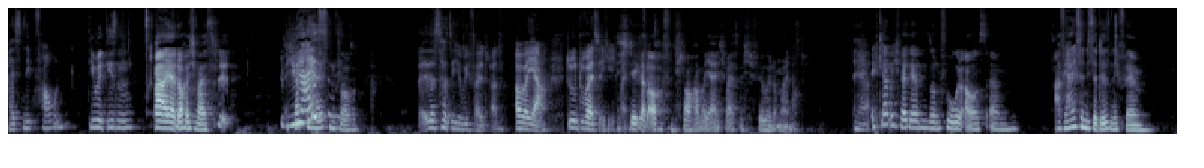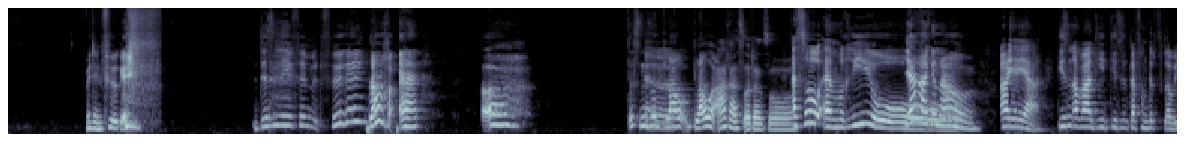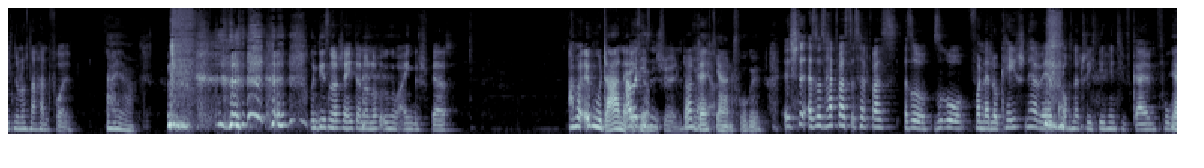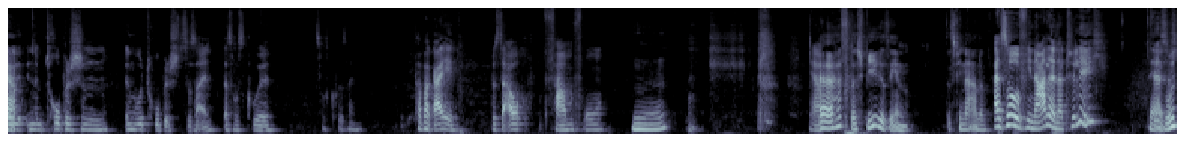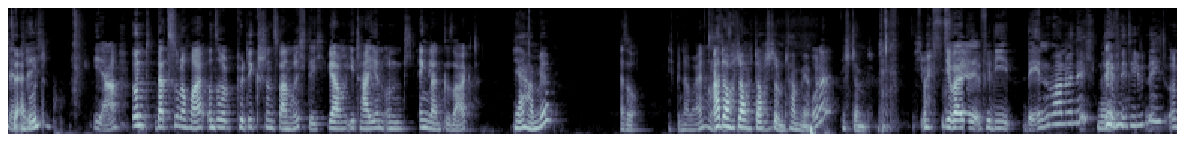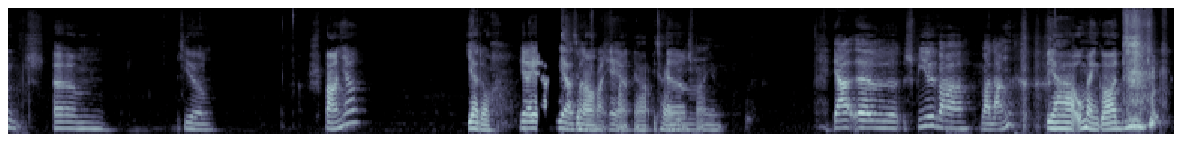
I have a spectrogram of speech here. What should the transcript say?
Heißen die Pfauen? Die mit diesen, Ah ja, doch, ich weiß. Ich wie glaub, die heißen? heißen so. Das hört sich irgendwie falsch an. Aber ja, du, du weißt, welche ich Ich meine. stehe gerade auch auf dem Schlauch, aber ja, ich weiß, welche Vögel du meinst. Ja. Ich glaube, ich wäre gerne so ein Vogel aus. Ähm, ah, wie heißt denn dieser Disney-Film? Mit den Vögeln. Disney-Film mit Vögeln? Doch, äh. Oh, das sind so Äh. blau, blaue Aras oder so. Ach so, ähm, Rio. ja, genau. Ah, ja, ja. Die sind aber, die, die sind, davon gibt's glaube ich, nur noch eine Handvoll. Ah ja. Und die sind wahrscheinlich dann nur noch irgendwo eingesperrt. Aber irgendwo da der Aber Ecke. die sind schön. Dort Ja, wäre ich ja. gerne ein Vogel. Also es hat was, es hat was, also so von der Location her wäre es auch natürlich definitiv geil, ein Vogel Ja. in einem tropischen, irgendwo tropisch zu sein. Das muss cool. Das muss cool sein. Papagei. Bist du auch farbenfroh? Mhm. Ja. Äh, hast du das Spiel gesehen? Das Finale. Also Finale, natürlich. Sehr gut, sehr gut. Ja. Und dazu nochmal, unsere Predictions waren richtig. Wir haben Italien und England gesagt. Ja, haben wir? Also, ich bin der Meinung. Ah, doch, doch, doch, stimmt, haben wir. Oder? Bestimmt. Ich weiß es. Ja, weil für die Dänen waren wir nicht. Nee. Definitiv nicht. Und ähm, hier Spanier? Ja, doch. Ja, ja, ja, es Genau. waren Spanier. Ja, ja. ja Italien Ähm, gegen Spanien. ja äh, Spiel war, war lang. Ja, oh mein Gott.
